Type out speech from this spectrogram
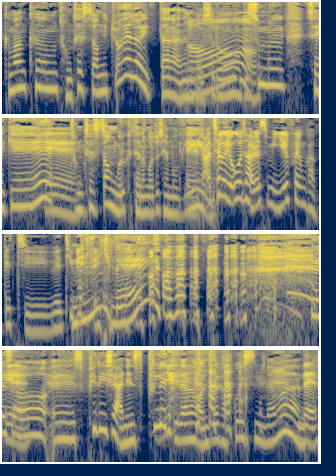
그만큼 정체성이 쪼개져 있다라는 어. 것으로 23개의 예. 정체성 뭐 이렇게 되는 거죠, 제목이. 네. 아, 제가 이거 잘했으면 EFM 갔겠지. 왜 TBS 음, 얘기했어요? 네. 그래서 예, spirit이 아닌 split이라는 원제를 갖고 있습니다만 네.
